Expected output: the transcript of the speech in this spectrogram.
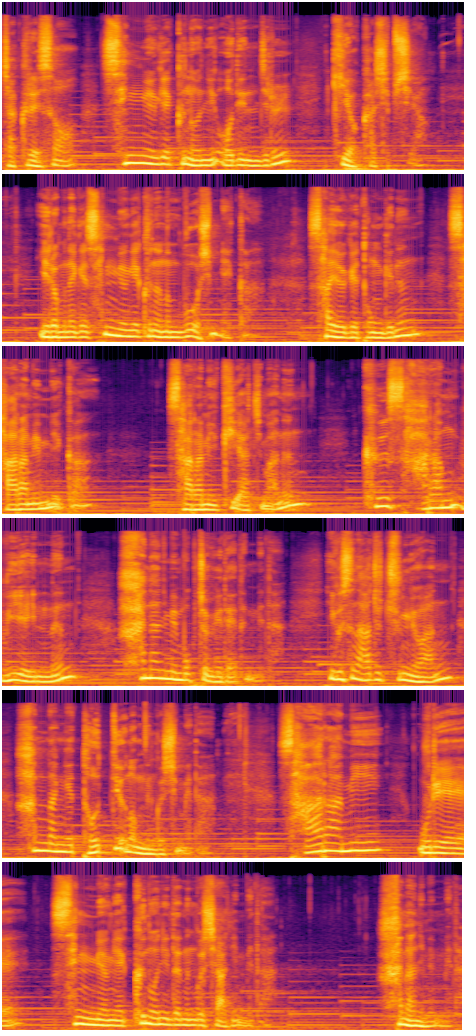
자, 그래서 생명의 근원이 어딘지를 기억하십시오. 여러분에게 생명의 근원은 무엇입니까? 사역의 동기는 사람입니까? 사람이 귀하지만은 그 사람 위에 있는 하나님의 목적이 되어야 됩니다. 이것은 아주 중요한 한 단계 더 뛰어넘는 것입니다. 사람이 우리의 생명의 근원이 되는 것이 아닙니다. 하나님입니다.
